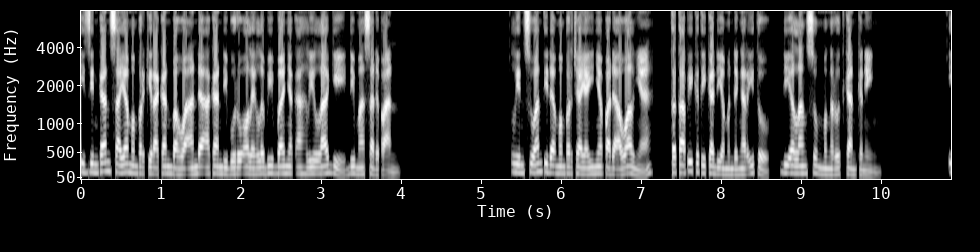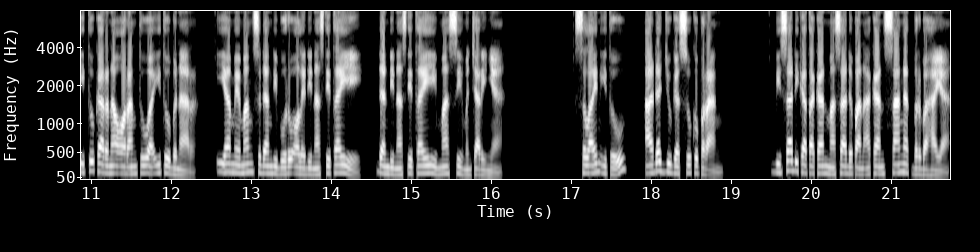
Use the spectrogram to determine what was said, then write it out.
Izinkan saya memperkirakan bahwa Anda akan diburu oleh lebih banyak ahli lagi di masa depan. Lin Xuan tidak mempercayainya pada awalnya, tetapi ketika dia mendengar itu, dia langsung mengerutkan kening. Itu karena orang tua itu benar. Ia memang sedang diburu oleh dinasti Tai, dan dinasti Tai masih mencarinya. Selain itu, ada juga suku perang. Bisa dikatakan masa depan akan sangat berbahaya.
